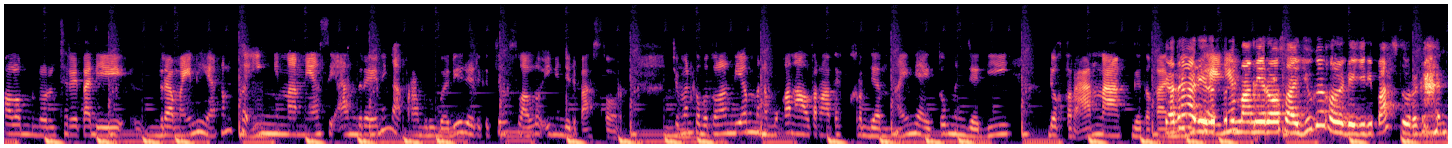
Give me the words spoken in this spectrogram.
kalau menurut cerita di drama ini ya kan keinginannya si Andre ini nggak pernah berubah dia dari kecil selalu ingin jadi pastor. Hmm. Cuman kebetulan dia menemukan alternatif kerjaan lain yaitu menjadi dokter anak gitu kan. Karena nggak direstui Mami Rosa juga kalau dia jadi pastor kan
